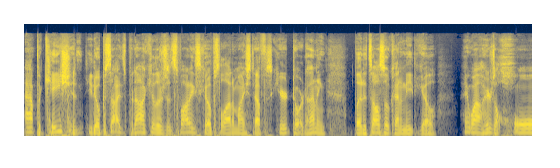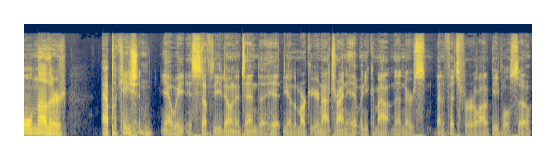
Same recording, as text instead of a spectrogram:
application, you know, besides binoculars and spotting scopes, a lot of my stuff is geared toward hunting, but it's also kind of neat to go, hey, wow, here's a whole nother application. Yeah, we it's stuff that you don't intend to hit. You know, the market you're not trying to hit when you come out, and then there's benefits for a lot of people. So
